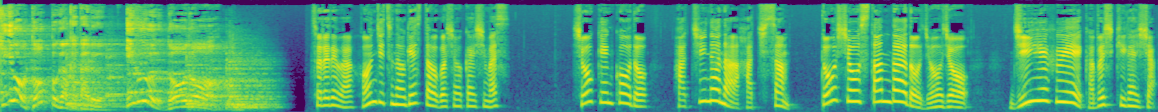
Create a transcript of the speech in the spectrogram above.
企業トップが語る威風堂々。それでは本日のゲストをご紹介します。証券コード8783東証スタンダード上場 GFA 株式会社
